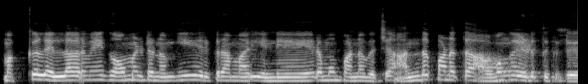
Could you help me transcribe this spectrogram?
மக்கள் எல்லாருமே கவர்மெண்ட்டை நம்பியே இருக்கிற மாதிரி எந்நேரமும் பண்ண வச்சு அந்த பணத்தை அவங்க எடுத்துக்கிட்டு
